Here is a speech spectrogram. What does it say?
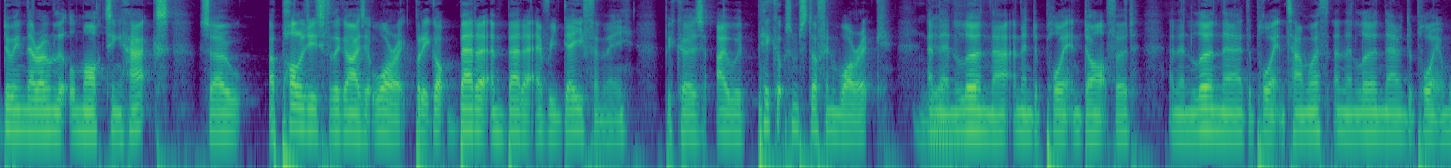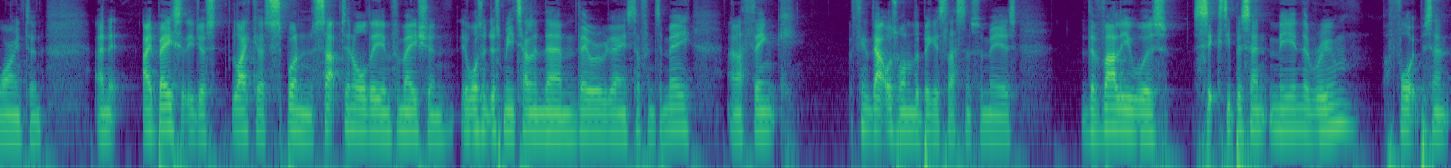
doing their own little marketing hacks. So apologies for the guys at Warwick, but it got better and better every day for me because I would pick up some stuff in Warwick and Yeah. then learn that and then deploy it in Dartford and then learn there, deploy it in Tamworth and then learn there and deploy it in Warrington. And it, I basically just like a sponge sapped in all the information. It wasn't just me telling them; they were relaying stuff into me. And I think, I think that was one of the biggest lessons for me is the value was sixty percent me in the room, forty percent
